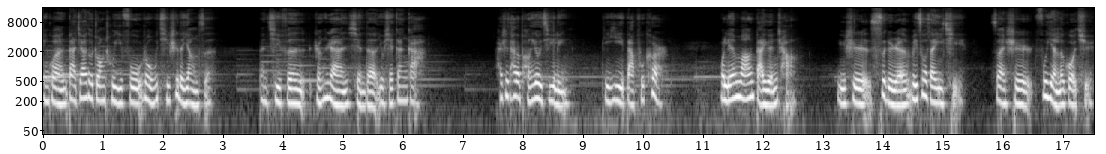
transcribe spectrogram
尽管大家都装出一副若无其事的样子，但气氛仍然显得有些尴尬。还是他的朋友机灵，提议打扑克。我连忙打圆场，于是四个人围坐在一起，算是敷衍了过去。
